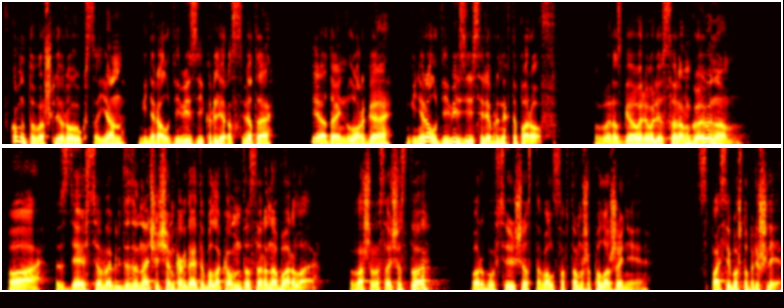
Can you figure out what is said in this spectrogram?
в комнату вошли Роук Саян, генерал дивизии Крылья Рассвета, и Адайн Лорга, генерал дивизии Серебряных Топоров. «Вы разговаривали с сэром Говином?» «О, здесь все выглядит иначе, чем когда это была комната сэра Набарла. Ваше Высочество?» Орбу все еще оставался в том же положении. «Спасибо, что пришли».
